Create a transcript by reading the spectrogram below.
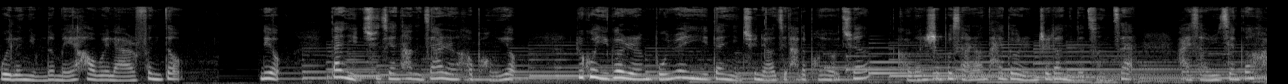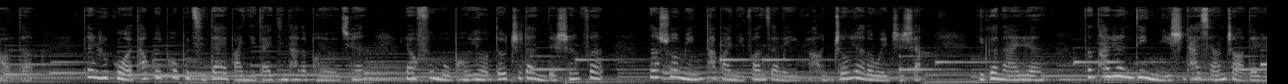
为了你们的美好未来而奋斗。六，带你去见他的家人和朋友。如果一个人不愿意带你去了解他的朋友圈，可能是不想让太多人知道你的存在，还想遇见更好的。但如果他会迫不及待把你带进他的朋友圈，让父母朋友都知道你的身份，那说明他把你放在了一个很重要的位置上。一个男人，当他认定你是他想找的人，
